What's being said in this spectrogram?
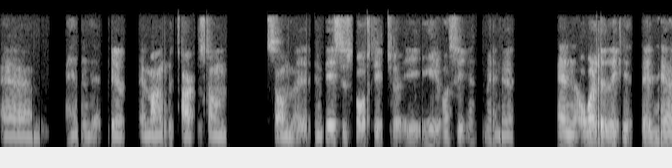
er, han bliver af mange betragtet som, som uh, den bedste sportsdirektør i hele Brasilien, men uh, han overlevede ikke den her,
